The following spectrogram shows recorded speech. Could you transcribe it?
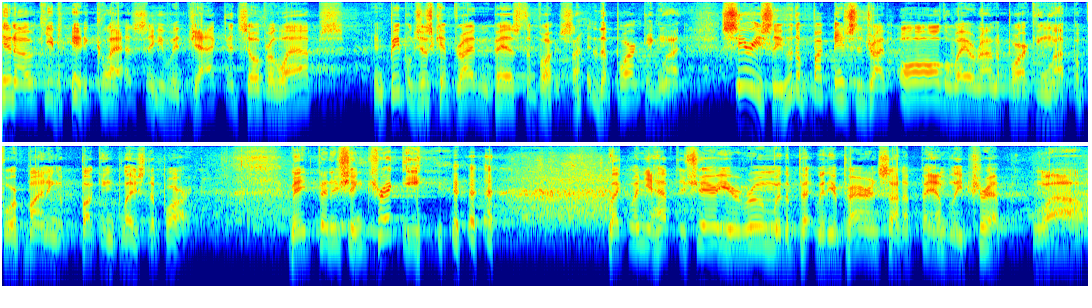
you know, keeping it classy with jackets over laps. And people just kept driving past the far side of the parking lot. Seriously, who the fuck needs to drive all the way around a parking lot before finding a fucking place to park? Made finishing tricky. like when you have to share your room with, a, with your parents on a family trip. Wow.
